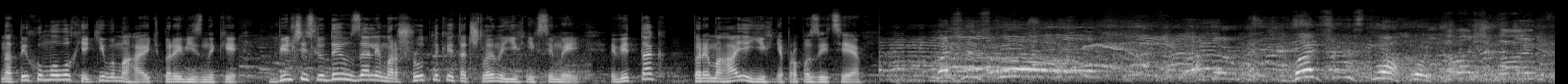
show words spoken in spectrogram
на тих умовах, які вимагають перевізники. Більшість людей у залі маршрутники та члени їхніх сімей. Відтак перемагає їхня пропозиція. Большинство! Большинство против.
